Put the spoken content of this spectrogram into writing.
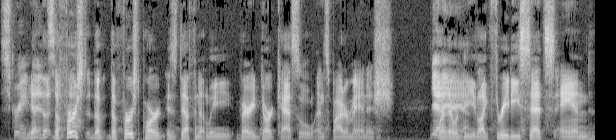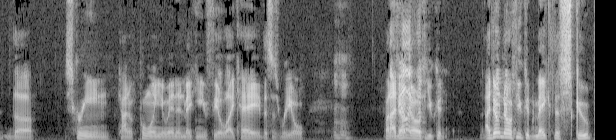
screened Yeah, the, the first the the first part is definitely very DarKastle and Spider Man ish, yeah, where yeah, there would yeah. be like 3D sets and the screen kind of pulling you in and making you feel like, hey, this is real. Mhm. But I I, don't like know the- if you could. I don't know if you could make the scoop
